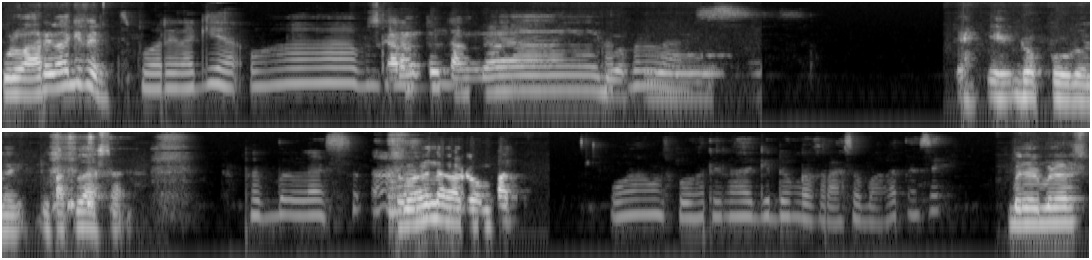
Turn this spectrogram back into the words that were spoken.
10 hari lagi Vin? 10 hari lagi ya? Wah bentar. Sekarang lagi. tuh tanggal 14 eh iya 20 lagi 14 14 lebaran tanggal 24 wow 10 hari lagi dong. Gak kerasa banget ya sih bener-bener 10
